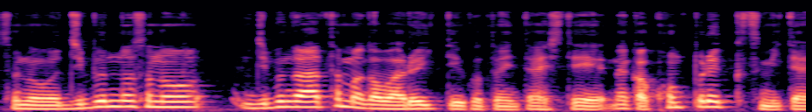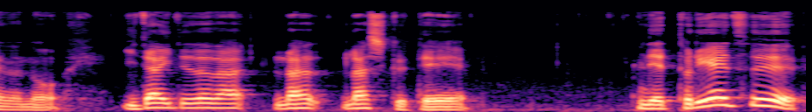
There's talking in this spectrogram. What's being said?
その自分のその自分が頭が悪いっていうことに対してなんかコンプレックスみたいなのを抱いてたららしくて。でとりあえず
